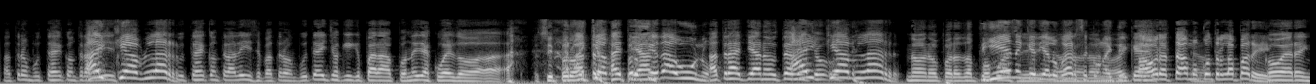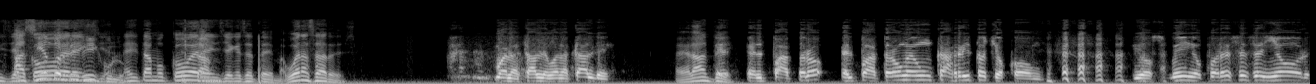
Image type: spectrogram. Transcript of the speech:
Patrón, usted se contradice. Hay que hablar. Usted se contradice, patrón. Usted ha dicho aquí que para poner de acuerdo a... Sí, pero hay que pero queda uno. A tres haitianos, usted ha Hay dicho- que hablar. No, no, pero tampoco Tiene así. que dialogarse No, no, con no, Haití. que- Ahora estamos contra la pared. Coherencia. Haciendo el ridículo. Necesitamos coherencia en ese tema. Buenas tardes. Buenas tardes, buenas tardes. Adelante. El patrón, el patrón es un carrito chocón. Dios mío, por ese señor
